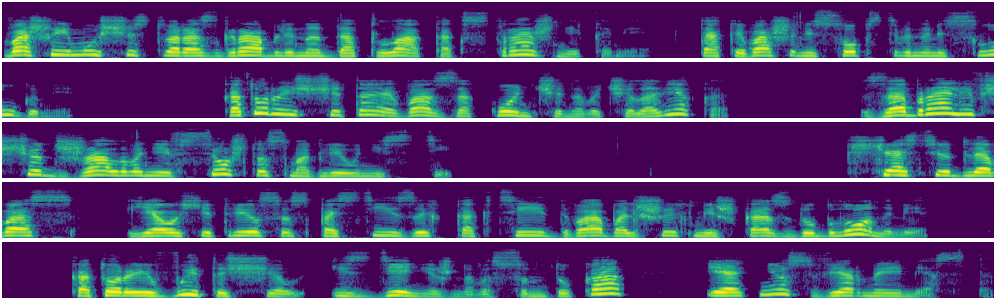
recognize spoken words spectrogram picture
Ваше имущество разграблено дотла как стражниками, так и вашими собственными слугами, которые, считая вас законченного человека, забрали в счет жалования все, что смогли унести. К счастью для вас, я ухитрился спасти из их когтей два больших мешка с дублонами, которые вытащил из денежного сундука и отнес в верное место.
